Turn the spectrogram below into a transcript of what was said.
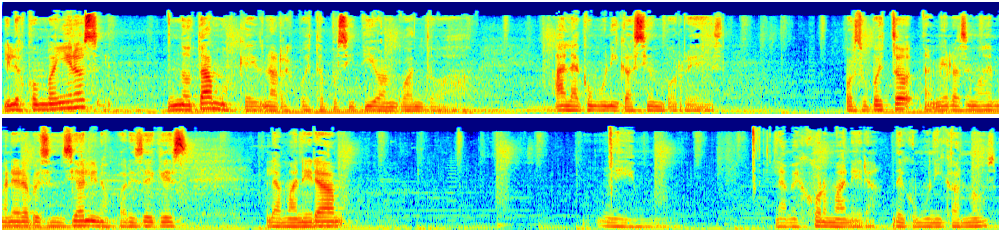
y, los compañeros notamos que hay una respuesta positiva en cuanto a, la comunicación por redes. Por supuesto, también lo hacemos de manera presencial y nos parece que es la manera, eh, la mejor manera de comunicarnos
